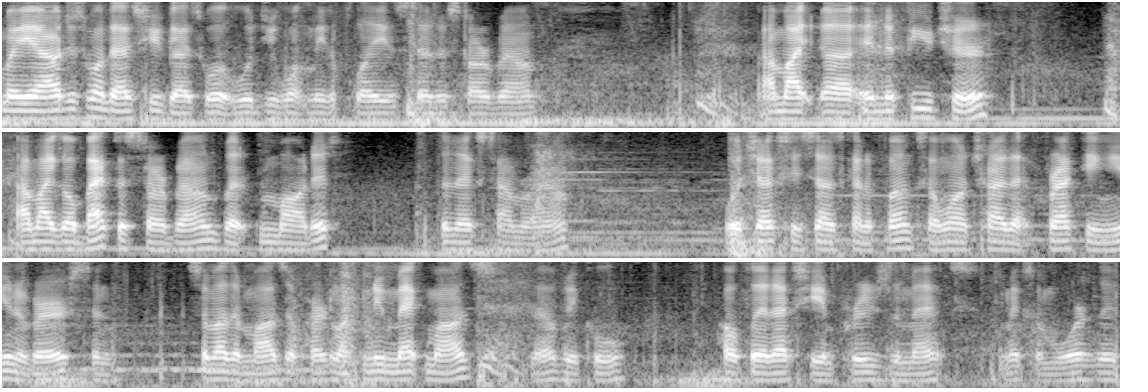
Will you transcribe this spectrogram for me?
But yeah, I just wanted to ask you guys, what would you want me to play instead of Starbound? I might, uh, in the future, I might go back to Starbound, but modded the next time around. Which actually sounds kind of fun, because I want to try that Frackin' Universe and some other mods I've heard, like new mech mods. That would be cool. Hopefully it actually improves the mechs, makes them worth it.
